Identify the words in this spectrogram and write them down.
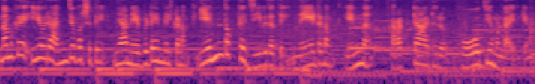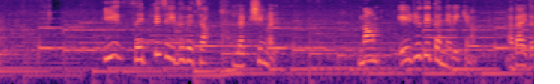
നമുക്ക് ഈ ഒരു അഞ്ച് വർഷത്തിൽ ഞാൻ എവിടെ നിൽക്കണം എന്തൊക്കെ ജീവിതത്തിൽ നേടണം എന്ന് കറക്റ്റായിട്ടൊരു ബോധ്യമുണ്ടായിരിക്കണം. ഈ സെറ്റ് ചെയ്തു വെച്ച ലക്ഷ്യങ്ങൾ നാം എഴുതി തന്നെ വെക്കണം. അതായത്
